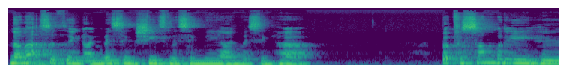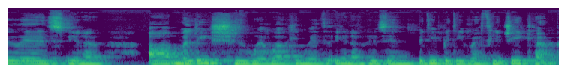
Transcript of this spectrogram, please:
Now, that's the thing I'm missing. She's missing me, I'm missing her. But for somebody who is, you know, uh, Malish, who we're working with, you know, who's in Bidi Bidi refugee camp,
